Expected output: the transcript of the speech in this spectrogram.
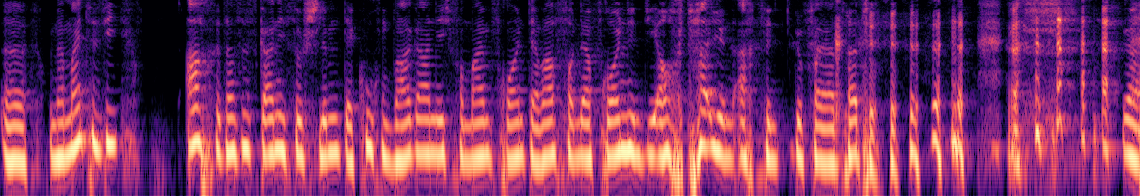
Äh, und dann meinte sie, ach, das ist gar nicht so schlimm. Der Kuchen war gar nicht von meinem Freund, der war von der Freundin, die auch da ihren 18. gefeiert hat. ja,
